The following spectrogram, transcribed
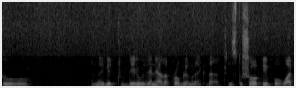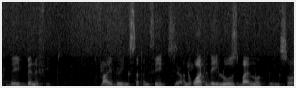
to, and maybe to deal with any other problem like that, is to show people what they benefit by doing certain things Yeah. and what they lose by not doing so.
